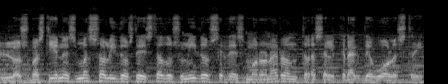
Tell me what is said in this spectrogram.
Los bastiones más sólidos de Estados Unidos se desmoronaron tras el crack de Wall Street,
